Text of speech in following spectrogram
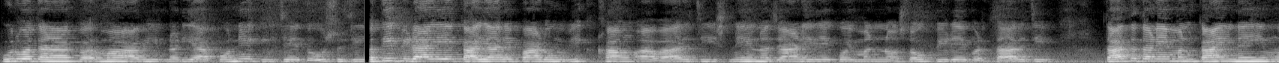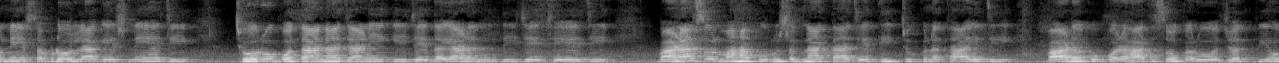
પૂર્વ તણા કર્મ આવી નડિયા, કોને કીજે દોષજી? અતિ પીડાએ કાયારે પાડું, વીખ ખાઉં આ વારજી. સ્નેહ ન જાણે રે કોઈ મનનો, સૌ પીડે ભરતારજી. તાત તણે મન કાંઈ નહીં, મુને સબડો લાગે સ્નેહજી. છોરું પોતાના જાણી કીજે દયાળન દીજે છેજી. બાણાસુર મહાપુરુષ જ્ઞાતા, જેથી ચૂક ન થાયજી. બાળક ઉપર હાથસો કરવો, જત પીહો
